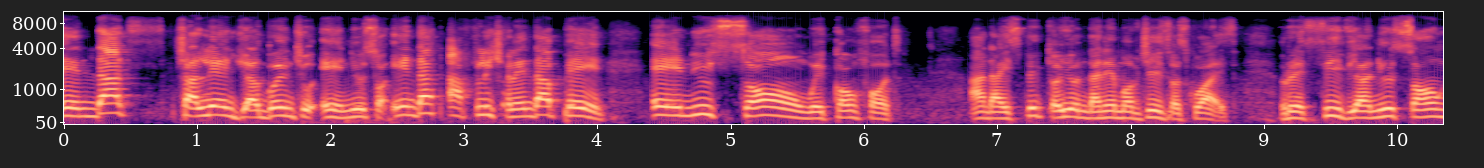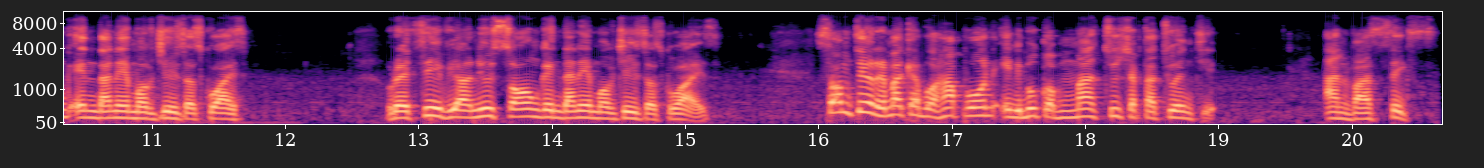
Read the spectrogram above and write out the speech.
In that challenge you are going to, a new song. In that affliction, in that pain, a new song will comfort. And I speak to you in the name of Jesus Christ. Receive your new song in the name of Jesus Christ. Receive your new song in the name of Jesus Christ. Something remarkable happened in the book of Matthew, chapter 20 and verse 6.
